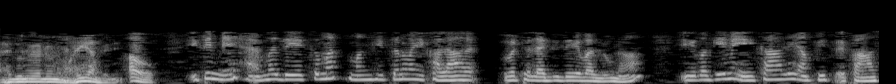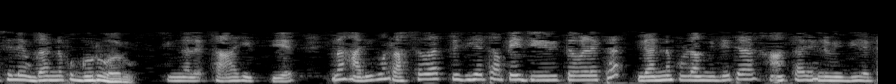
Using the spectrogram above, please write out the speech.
හැදුණු වැඩුණු මහියංගනේ. ඔව්. ඉතින් මේ හැම දෙයකම මම හිතනවා මේ කලාවට ලැබි දේවල් වුණා. ඒ වගේම ඒ කාලේ අපි පාසලේ උගන්වපු ගුරුවරු සිංහල සාහිත්‍ය මම හරිම රසවත් විදිහට අපේ ජීවිතවලට ගන්න පුළුවන් විදිහට ආසා වෙන විදිහට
